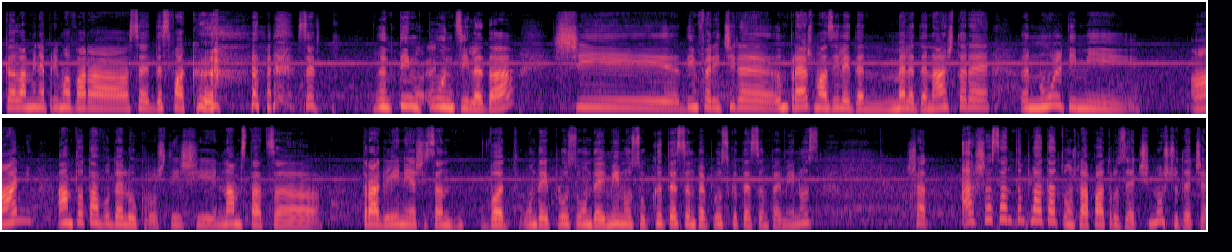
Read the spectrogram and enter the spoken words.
că la mine primăvara se desfac, se întind punțile, da? Și, din fericire, în preajma zilei de, mele de naștere, în ultimii ani, am tot avut de lucru, știi? Și n-am stat să trag linie și să văd unde e plus, unde e minusul, câte sunt pe plus, câte sunt pe minus. Și a, așa s-a întâmplat atunci, la 40. Nu știu de ce.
